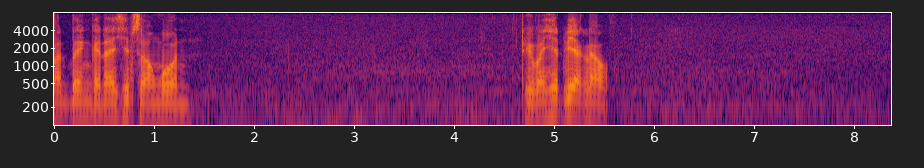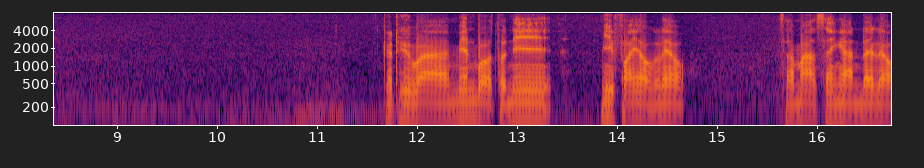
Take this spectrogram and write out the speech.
วัดเบิ่งก็ได้12โวลต์ถือว่าเฮ็ดเวียกแล้วก็ถือว่าเมนบอร์ดตัวนี้มีไฟออกแล้ว สามารถใช้งานได้แล้ว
